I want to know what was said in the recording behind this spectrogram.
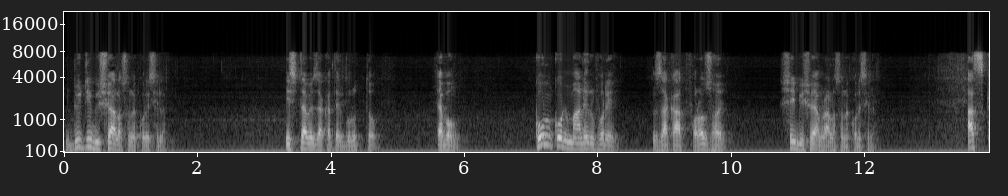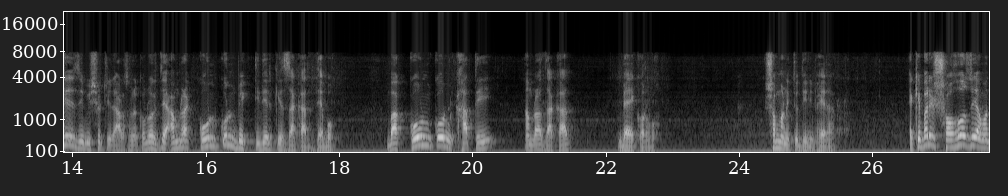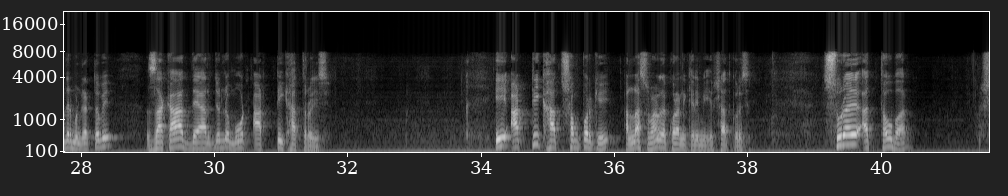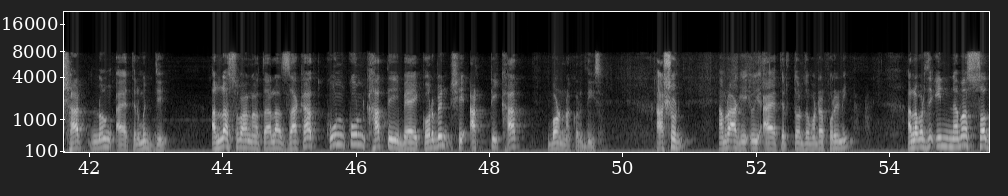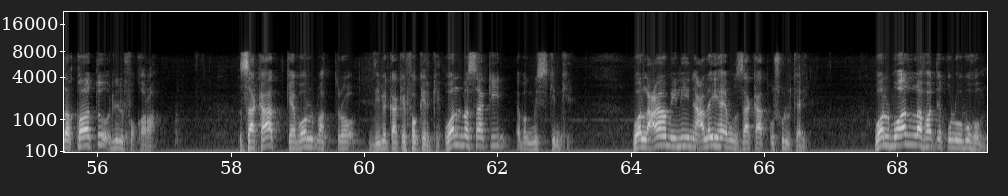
দুইটি বিষয় আলোচনা করেছিলাম। ইসলামে জাকাতের গুরুত্ব এবং কোন কোন মালের উপরে জাকাত ফরজ হয় সেই বিষয়ে আমরা আলোচনা করেছিলাম। আজকে যে বিষয়টি আলোচনা করব যে আমরা কোন কোন ব্যক্তিদেরকে জাকাত দেব বা কোন কোন খাতে আমরা জাকাত ব্যয় করব। সম্মানিত দিনী ভাইরা একেবারে সহজে আমাদের মনে রাখতে হবে, জাকাত দেওয়ার জন্য মোট আটটি খাত রয়েছে। এই আটটি খাত সম্পর্কে আল্লাহ সুবাহ কোরআন কেরিমে ইরশাদ করেছেন। সুরায় আত্মাউবার ষাট নং আয়াতের মধ্যে আল্লাহ সুবাহ তালা জাকাত কোন কোন খাতে ব্যয় করবেন, সেই আটটি খাত বর্ণনা করে দিয়েছেন। আসুন, আমরা আগে ওই আয়াতের তর্জমাটা পড়ে নিই। আল্লাহ বলছে, ইন্নামা সদকত লিল ফকরা। জাকাত কেবলমাত্র দিবে কাকে? ফকিরকে। ওয়াল মাসাকিন এবং মিসকিনকে। ওয়াল আমিলিন আলাইহা এবং জাকাত উসুলকারী। ওয়াল মোয়াল্লাফাতে কুলুবুহম।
